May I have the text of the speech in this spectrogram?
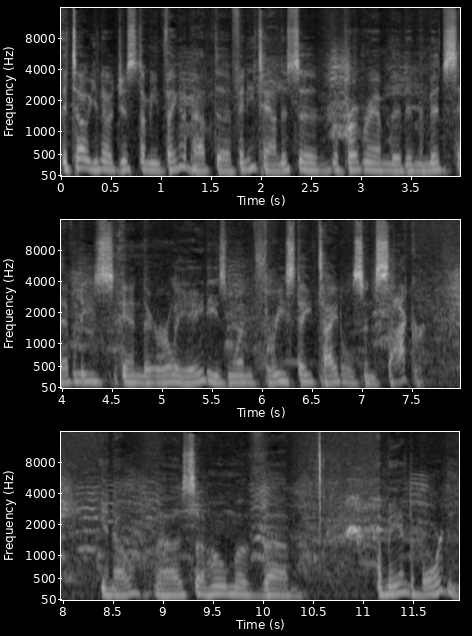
It's oh, you know, just I mean, thinking about the Finneytown, this is a, a program that in the mid '70s and the early '80s won three state titles in soccer. You know, uh, it's the home of. Um, Amanda Borden,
